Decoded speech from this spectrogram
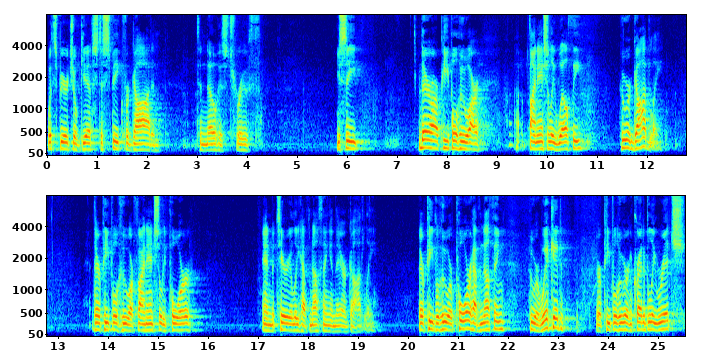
with spiritual gifts to speak for God and to know His truth? You see, there are people who are financially wealthy who are godly. There are people who are financially poor and materially have nothing and they are godly. There are people who are poor, have nothing, who are wicked. There are people who are incredibly rich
